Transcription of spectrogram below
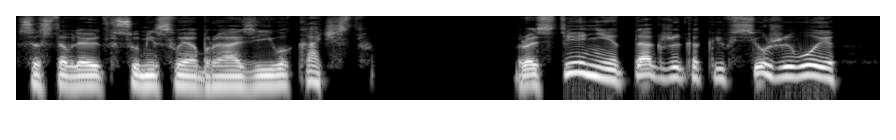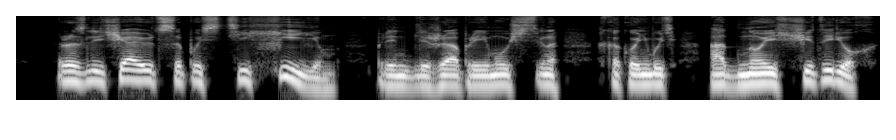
составляют в сумме своеобразие его качеств. Растения, так же, как и все живое, различаются по стихиям, принадлежа преимущественно к какой-нибудь одной из четырех.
